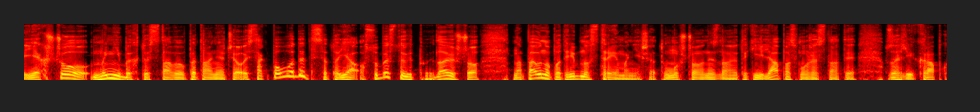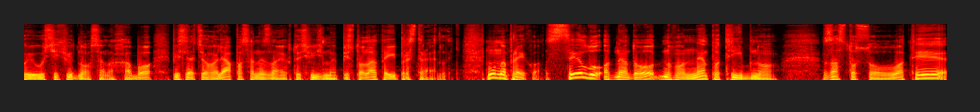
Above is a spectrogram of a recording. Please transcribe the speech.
Якщо мені би хтось ставив питання, чи ось так поводитися, то я особисто відповідаю, що напевно потрібно стриманіше, тому що не знаю, такий ляпас може стати взагалі крапкою у всіх відносинах. Або після цього ляпаса не знаю, хтось візьме пістолета і пристрелить. Ну, наприклад, силу одне до одного не потрібно застосовувати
